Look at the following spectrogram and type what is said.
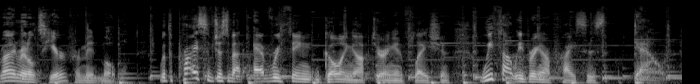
Ryan Reynolds här från Mint Mobile. priset på nästan allt som går upp under inflationen, trodde vi att vi skulle bring våra priser down.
